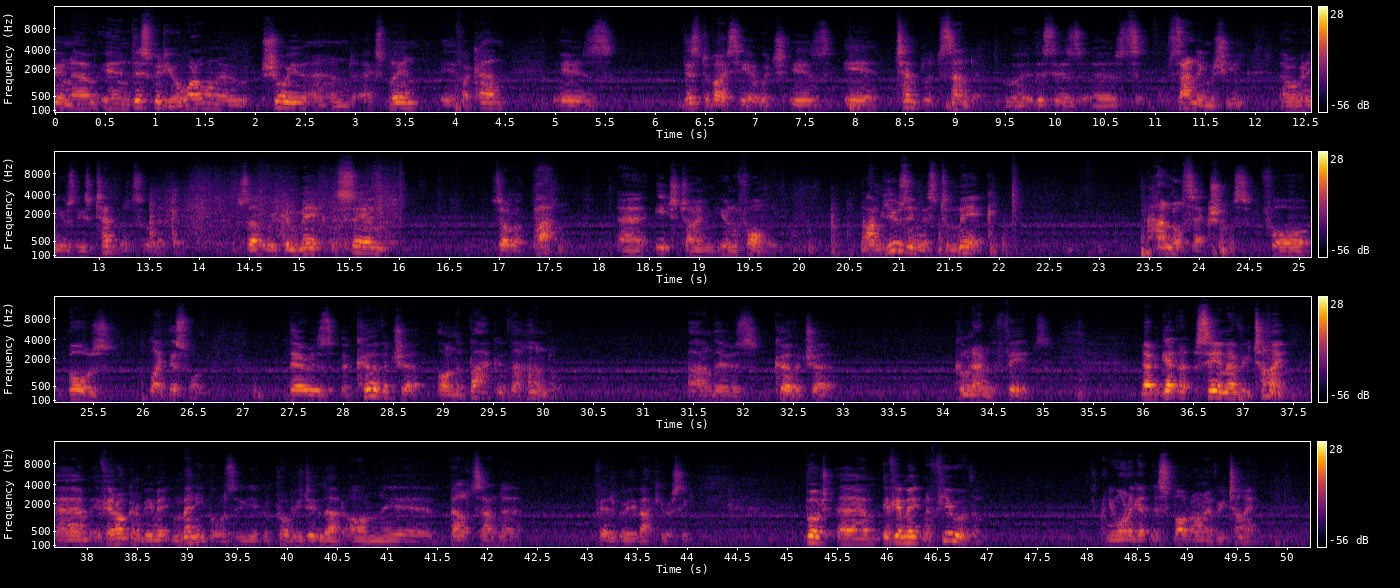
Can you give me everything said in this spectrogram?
Okay, now in this video what I want to show you and explain, if I can, is this device here, which is a template sander. This is a sanding machine and we're going to use these templates with it so that we can make the same sort of pattern uh, each time uniformly. I'm using this to make handle sections for bows like this one there is a curvature on the back of the handle and there's curvature coming out of the fades. Now to get the same every time, um, if you're not going to be making many bows, you could probably do that on a belt sander, fair degree of accuracy. But um, if you're making a few of them, and you want to get this spot on every time,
